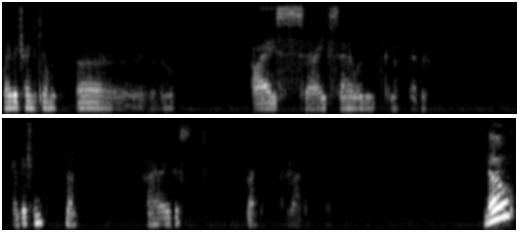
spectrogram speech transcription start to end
Why are they trying to kill me? Uh, I don't know. I, I said I wasn't gonna ever. Ambitions? None. I just run. I run. Yes. No!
